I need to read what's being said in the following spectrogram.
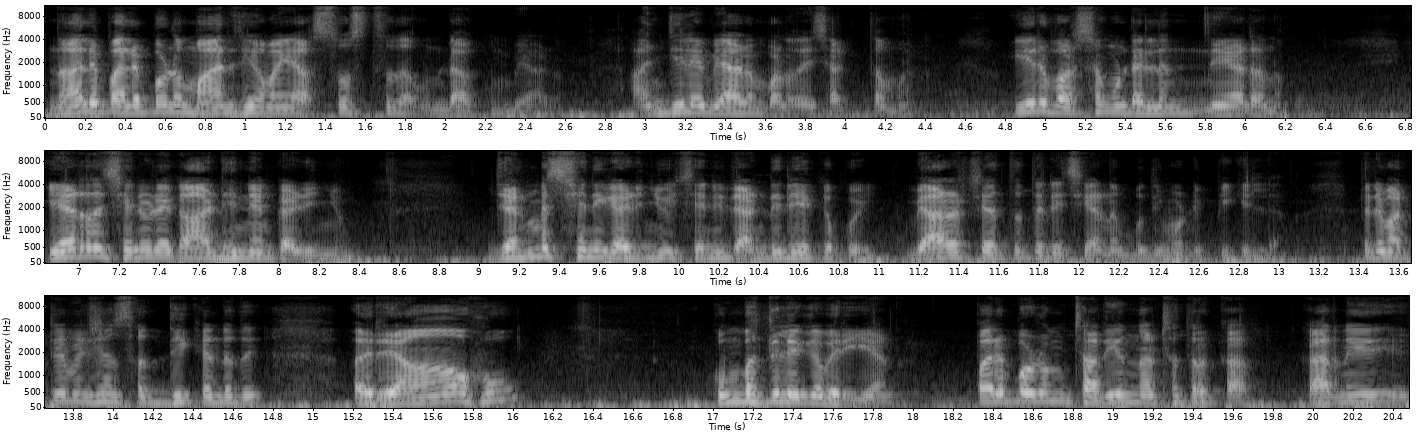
നാല് പലപ്പോഴും മാനസികമായ അസ്വസ്ഥത ഉണ്ടാക്കും വ്യാഴം. അഞ്ചിലെ വ്യാഴം വളരെ ശക്തമാണ്. ഈ ഒരു വർഷം കൊണ്ടെല്ലാം നേടണം. ഏഴര ശനിയുടെ കാഠിന്യം കഴിഞ്ഞു. ജന്മശനി കഴിഞ്ഞു. ശനി രണ്ടിലേക്ക് പോയി. വ്യാഴക്ഷേത്രത്തിൽ ശനിയാണ് ബുദ്ധിമുട്ടിപ്പിക്കില്ല. പിന്നെ മറ്റൊരു വിഷയം ശ്രദ്ധിക്കേണ്ടത് രാഹു കുംഭത്തിലേക്ക് വരികയാണ്. പലപ്പോഴും ചതയം നക്ഷത്രക്കാർ കാരണം ഈ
